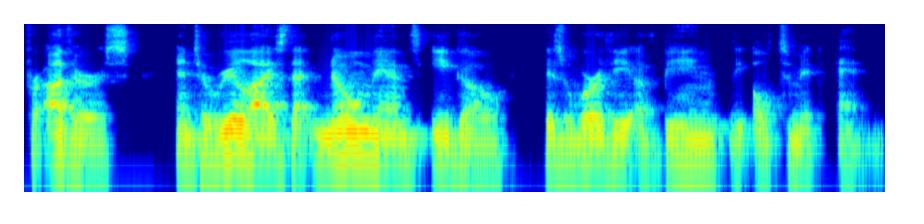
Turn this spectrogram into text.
for others and to realize that no man's ego is worthy of being the ultimate end.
